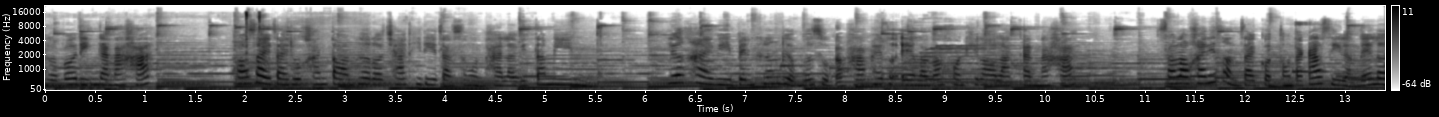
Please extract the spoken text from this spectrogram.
Herbal Drink กันนะคะ เพราะใส่ใจทุกขั้นตอนเพื่อรสชาติที่ดีจากสมุนไพรและวิตามิน เลือก High V เป็นเครื่องดื่มเพื่อสุขภาพให้ตัวเองแล้วก็คนที่เรารักกันนะคะสำหรับใครที่สนใจกดตรงตะกร้าสีเหลืองได้เล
